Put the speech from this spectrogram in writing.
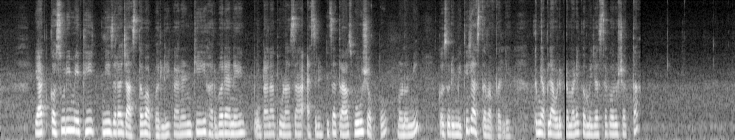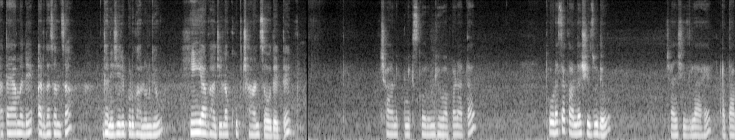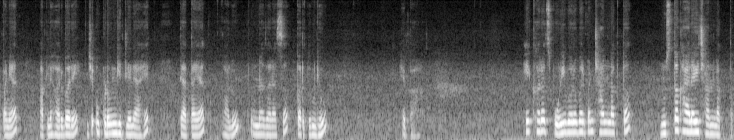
यात कसुरी मेथी मी जरा जास्त वापरली कारण की हरभऱ्याने पोटाला थोडासा ॲसिडिटीचा त्रास होऊ शकतो म्हणून मी कसुरी मेथी जास्त वापरली. तुम्ही आपल्या आवडीप्रमाणे कमी जास्त करू शकता. आता यामध्ये अर्धा चमचा धनेजिरे पूड घालून घेऊ. ही या भाजीला खूप छान चव देते. छान एक मिक्स करून घेऊ आपण आता. थोडासा कांदा शिजू देऊ. छान शिजला आहे. आता आपण यात आपले हरभरे जे उकडवून घेतलेले आहेत ते आता यात घालून पुन्हा जरासं परतून घेऊ. हे पहा. हे खरंच पोळीबरोबर पण छान लागतं. नुसतं खायलाही छान लागतं.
